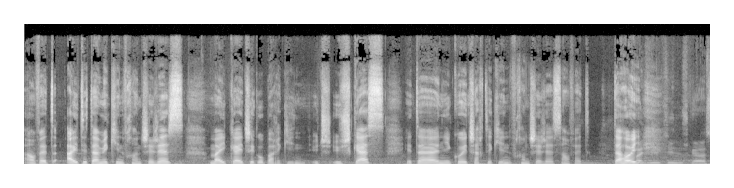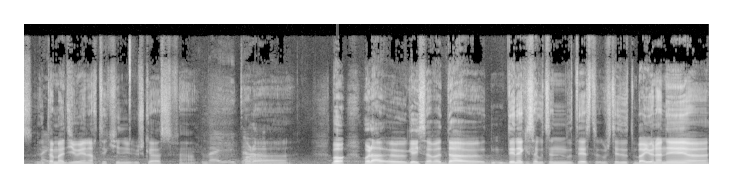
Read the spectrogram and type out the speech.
en fait, haitetamekin frantsesez, maika etxeko parekin uskaz, eta niko etxartekin frantsesez, en fait. Eta hoi... Madiekin uskaz, eta madioen artekin uskaz. Bai, eta... Hola... Bo, hola, uh, gaiza bat da, uh, denek ezagutzen dute ez uste dut Bayonane, uh,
